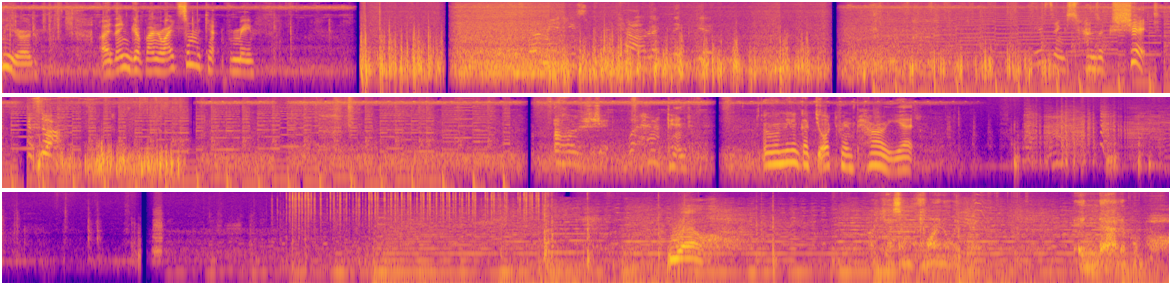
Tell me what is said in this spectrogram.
Weird. I think I find the right for me. for me use cow like Nick did. This thing sounds like shit. Oh shit, what happened? I don't think I got the ultimate power yet. Well, I guess I'm finally inedible.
